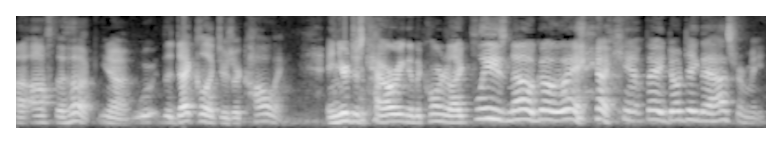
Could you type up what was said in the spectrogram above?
uh, off the hook. You know, the debt collectors are calling. And you're just cowering in the corner, like, please, no, go away. I can't pay. Don't take the house from me.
